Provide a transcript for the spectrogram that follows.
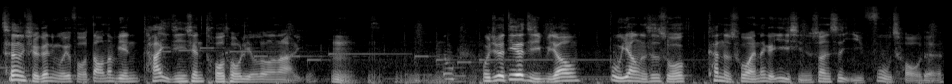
趁雪跟你维佛到那边，他已经先偷偷溜到那里了，嗯，嗯，我觉得第二集比较不一样的是说，看得出来那个异形算是以复仇的，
